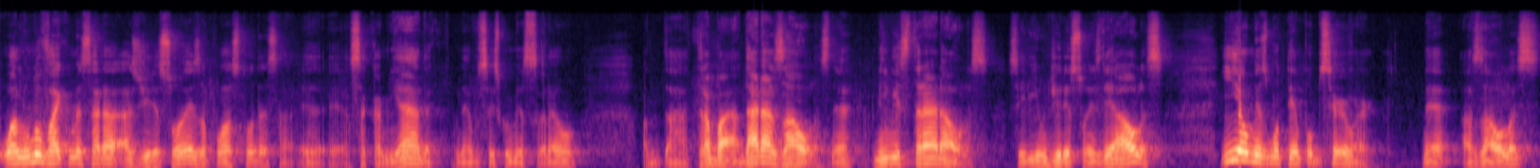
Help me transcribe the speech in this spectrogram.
o aluno vai começar as direções após toda essa, eh, essa caminhada, né? vocês começarão a, a, a dar as aulas, né? ministrar aulas. Seriam direções de aulas e, ao mesmo tempo, observar né? as aulas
